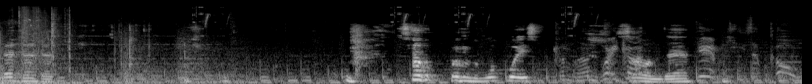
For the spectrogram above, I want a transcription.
so, from the walkways, Come on, wake there. up. Damn, jeez, I'm cold.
